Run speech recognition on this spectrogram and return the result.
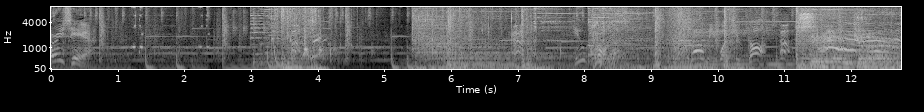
Worries here. You got it. Show me what you got. Serial killer.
